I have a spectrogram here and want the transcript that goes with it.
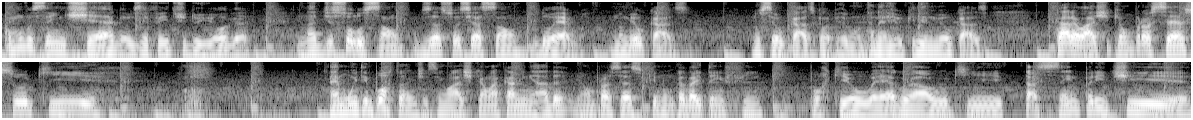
Como você enxerga os efeitos do yoga na dissolução, desassociação do ego? No meu caso. No seu caso, aquela pergunta, né? Eu que li no meu caso. Cara, eu acho que é um processo que é muito importante, assim. Eu acho que é uma caminhada e é um processo que nunca vai ter fim, porque o ego é algo que está sempre te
